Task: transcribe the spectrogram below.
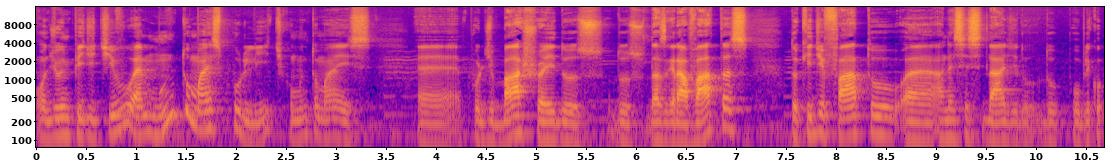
onde o impeditivo é muito mais político, muito mais é, por debaixo aí dos, dos, das gravatas do que de fato é, a necessidade do, do público.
